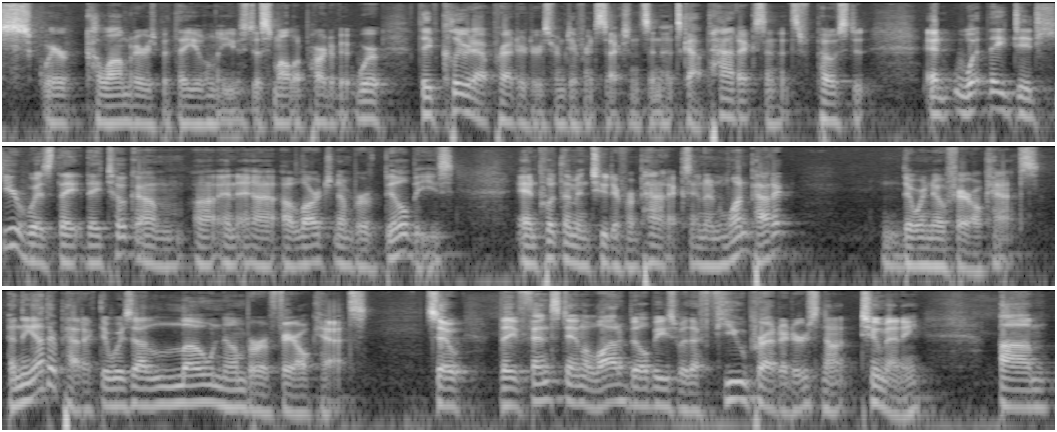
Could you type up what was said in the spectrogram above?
square kilometers, but they only used a smaller part of it, where they've cleared out predators from different sections, and it's got paddocks and it's posted. And what they did here was they they took um, uh, an, a, a large number of bilbies and put them in two different paddocks, and in one paddock there were no feral cats, and the other paddock there was a low number of feral cats. So they fenced in a lot of bilbies with a few predators, not too many. Um,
